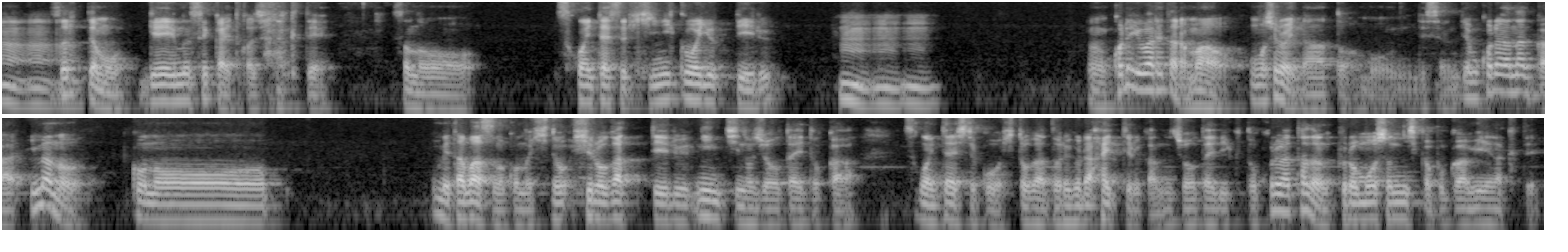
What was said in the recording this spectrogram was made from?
うんうんうんそれってもうゲーム世界とかじゃなくて、そのそこに対する皮肉を言っている。うんうんうん、これ言われたらまあ面白いなとは思うんですよね。でもこれはなんか今のこのメタバースのこの広がっている認知の状態とか、そこに対してこう人がどれぐらい入ってるかの状態でいくと、これはただのプロモーションにしか僕は見えなくて、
